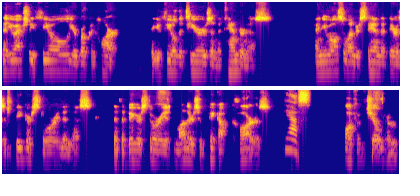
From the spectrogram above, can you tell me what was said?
that you actually feel your broken heart that you feel the tears and the tenderness. And you also understand that there is a bigger story than this, that the bigger story is mothers who pick up cars yes off of children.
